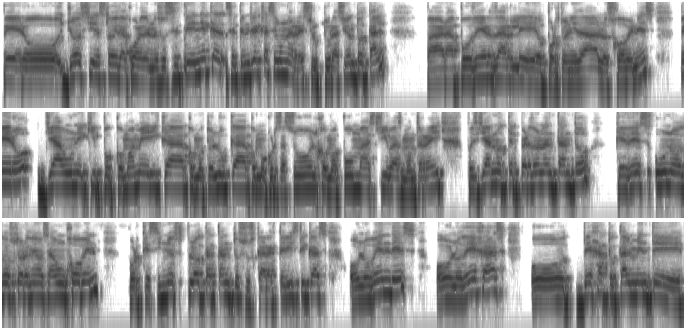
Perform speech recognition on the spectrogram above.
pero yo sí estoy de acuerdo en eso. Que, se tendría que hacer una reestructuración total para poder darle oportunidad a los jóvenes, pero ya un equipo como América, como Toluca, como Cruz Azul, como Pumas, Chivas, Monterrey, pues ya no te perdonan tanto que des uno o dos torneos a un joven, porque si no explota tanto sus características, o lo vendes, o lo dejas, o deja totalmente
